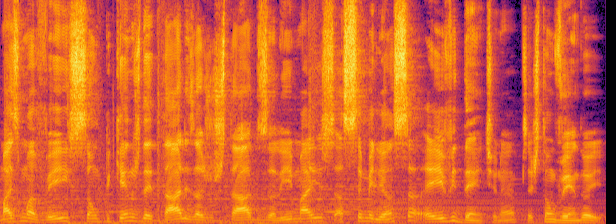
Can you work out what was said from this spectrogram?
Mais uma vez, são pequenos detalhes ajustados ali, mas a semelhança é evidente, né? Vocês estão vendo aí.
